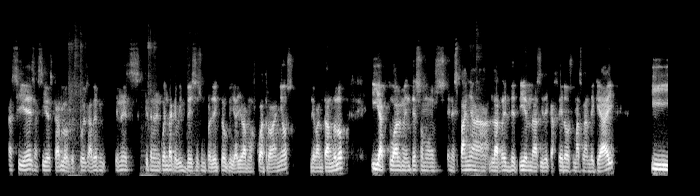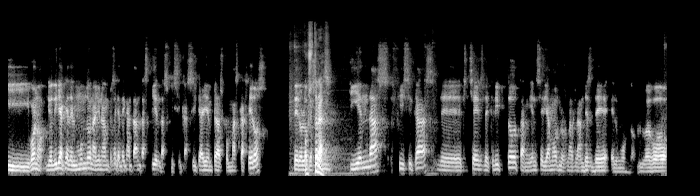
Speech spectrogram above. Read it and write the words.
Así es, así es, Carlos. Después, a ver, tienes que tener en cuenta que BitBase es un proyecto que ya llevamos cuatro años levantándolo y actualmente somos en España la red de tiendas y de cajeros más grande que hay. Y bueno, yo diría que del mundo no hay una empresa que tenga tantas tiendas físicas. Sí que hay empresas con más cajeros, pero lo que son tiendas físicas de exchange de cripto también seríamos los más grandes del mundo. Luego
